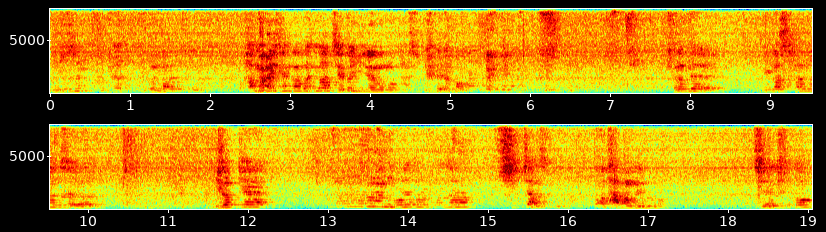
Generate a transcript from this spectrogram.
김 선생님 그렇게 이건다 그랬더니 가만히 생각하니까 쟤도 2년 후면 80이에요. 그런데 우리가 살면서 이렇게 꾸준한 노력을 하는 사람 쉽지 않습니다. 또 다방면으로. 지혁 씨도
